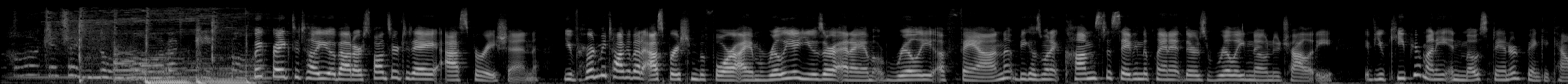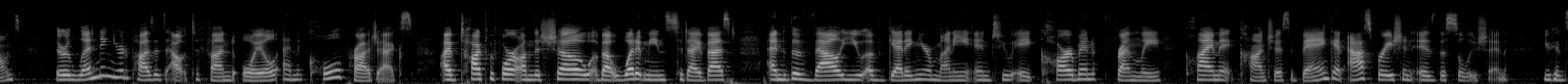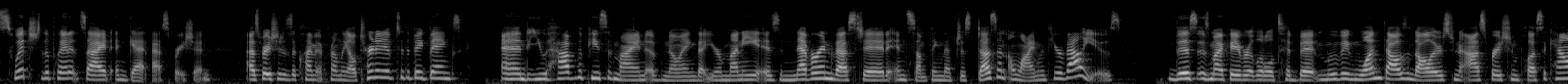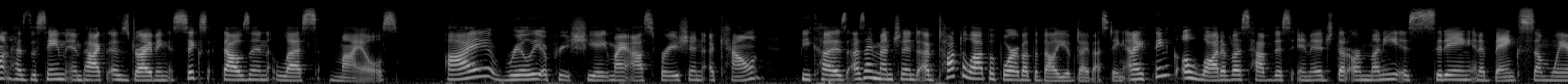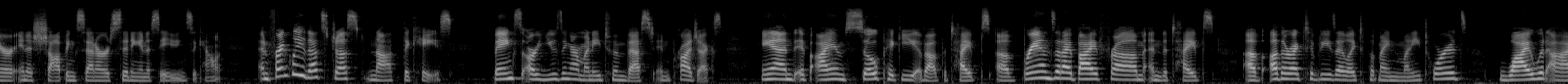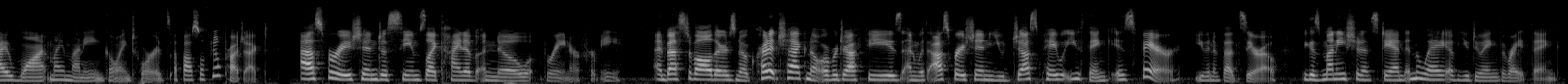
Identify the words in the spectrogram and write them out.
Quick break to tell you about our sponsor today, Aspiration. You've heard me talk about Aspiration before. I am really a user and I am really a fan because when it comes to saving the planet, there's really no neutrality. If you keep your money in most standard bank accounts, they're lending your deposits out to fund oil and coal projects. I've talked before on the show about what it means to divest and the value of getting your money into a carbon friendly, climate conscious bank, and aspiration is the solution. You can switch to the planet side and get aspiration. Aspiration is a climate friendly alternative to the big banks. And you have the peace of mind of knowing that your money is never invested in something that just doesn't align with your values. This is my favorite little tidbit. Moving $1,000 to an Aspiration Plus account has the same impact as driving 6,000 less miles. I really appreciate my Aspiration account because, as I mentioned, I've talked a lot before about the value of divesting. And I think a lot of us have this image that our money is sitting in a bank somewhere, in a shopping center, sitting in a savings account. And frankly, that's just not the case. Banks are using our money to invest in projects. And if I am so picky about the types of brands that I buy from and the types of other activities I like to put my money towards, why would I want my money going towards a fossil fuel project? Aspiration just seems like kind of a no brainer for me. And best of all, there's no credit check, no overdraft fees, and with Aspiration, you just pay what you think is fair, even if that's zero, because money shouldn't stand in the way of you doing the right thing.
